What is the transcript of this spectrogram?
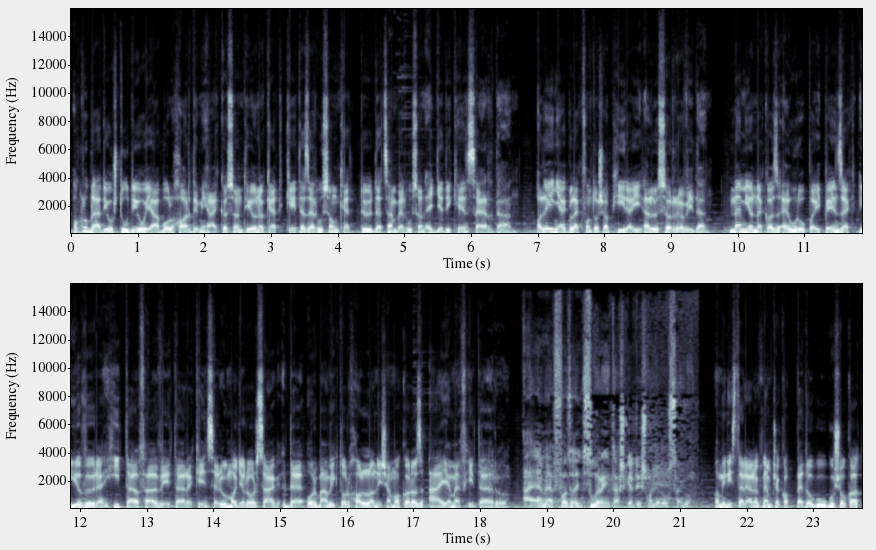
A Klubrádió stúdiójából Hardi Mihály köszönti Önöket 2022. december 21-én szerdán. A lényeg legfontosabb hírei először röviden. Nem jönnek az európai pénzek, jövőre hitelfelvételre kényszerül Magyarország, de Orbán Viktor hallani sem akar az IMF hitelről. IMF az egy szuverenitás kérdés Magyarországon. A miniszterelnök nem csak a pedagógusokat,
